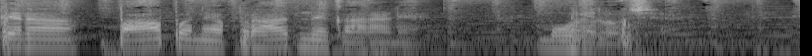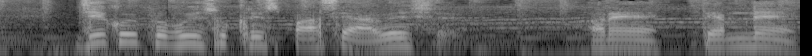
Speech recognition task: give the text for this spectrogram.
તેના પાપ અને અપરાધને કારણે મોહેલો છે. જે કોઈ પ્રભુ યસુ ખ્રિસ્ત પાસે આવે છે અને તેમને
